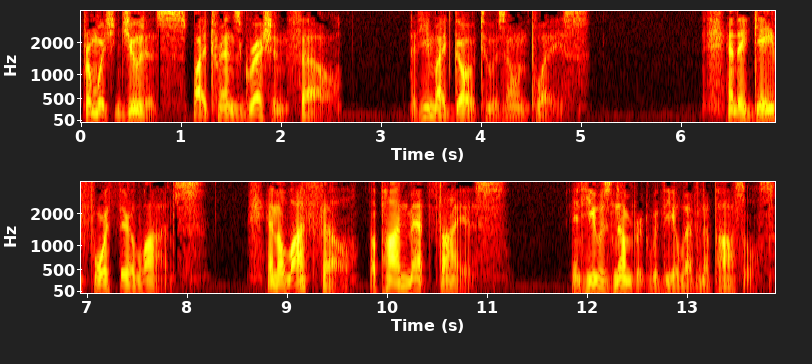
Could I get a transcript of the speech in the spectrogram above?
from which Judas by transgression fell, that he might go to his own place. And they gave forth their lots, and the lot fell upon Matthias, and he was numbered with the eleven apostles.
